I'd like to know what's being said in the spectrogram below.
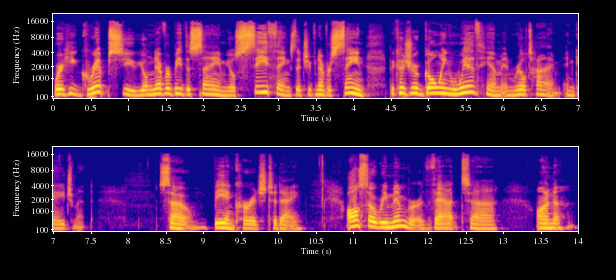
where he grips you. You'll never be the same. You'll see things that you've never seen because you're going with him in real time engagement. So be encouraged today. Also remember that uh, on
